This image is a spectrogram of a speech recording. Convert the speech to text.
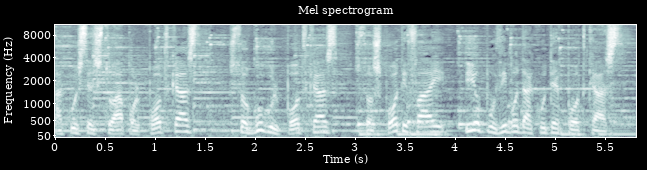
Ακούστε στο Apple Podcast, στο Google Podcast, στο Spotify ή οπουδήποτε ακούτε podcast.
